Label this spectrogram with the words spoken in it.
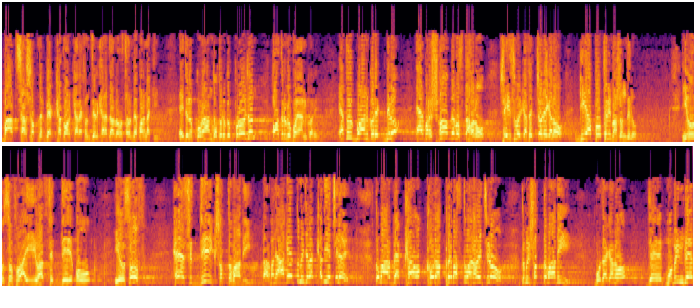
বাদশার স্বপ্নের ব্যাখ্যা দরকার, এখন জেলখানা যাওয়ার ব্যবস্থা ব্যাপার নাকি? এই জন্য কোরআন যতটুকু প্রয়োজন, অতটুকু বয়ান করে। এতটুকু বয়ান করে দিল, এরপরে সব ব্যবস্থা হলো সে ইউসুফের কাছে চলে গেল, গিয়া প্রথমে ভাষণ দিল। ইউসুফ ইউসুফ হে সিদ্দিক, সত্যবাদী। তার মানে আগে তুমি যে ব্যাখ্যা দিয়েছিলে, তোমার ব্যাখ্যা অক্ষর অক্ষরে বাস্তবায়ন হয়েছিল। তুমি সত্যবাদী। বোঝা গেল যে মমিনদের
